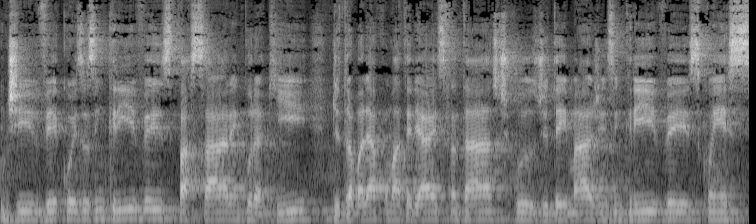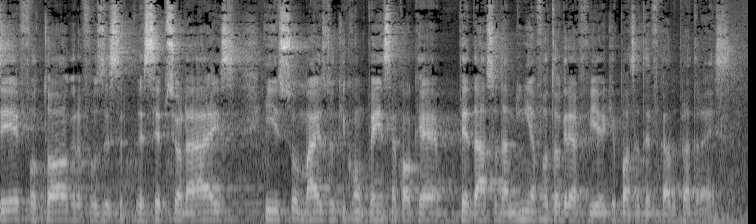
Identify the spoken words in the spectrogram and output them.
de ver coisas incríveis passarem por aqui, de trabalhar com materiais fantásticos, de ter imagens incríveis, conhecer fotógrafos excepcionais, e isso mais do que compensa qualquer pedaço da minha fotografia que possa ter ficado para trás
